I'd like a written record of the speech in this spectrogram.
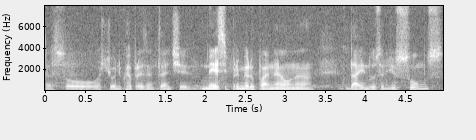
Eu sou o único representante nesse primeiro painel, né, da indústria de insumos.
